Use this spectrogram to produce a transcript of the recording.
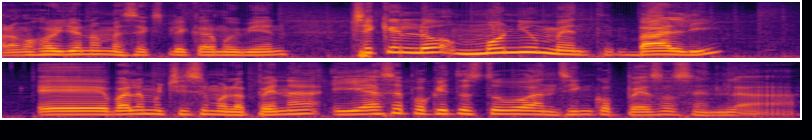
a lo mejor yo no me sé explicar muy bien. Chequenlo, Monument Valley. Eh, vale muchísimo la pena. Y hace poquito estuvo en 5 pesos en la,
